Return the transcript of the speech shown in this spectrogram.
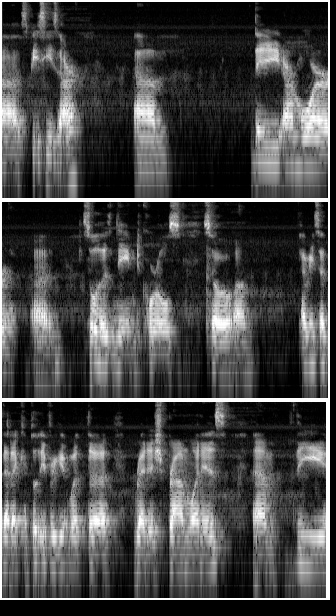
uh, species are. Um, they are more uh, sold as named corals. So, um, having said that, I completely forget what the reddish brown one is. Um, the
